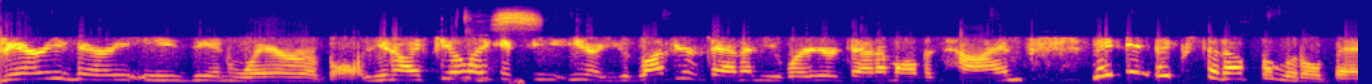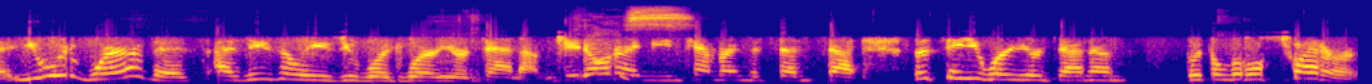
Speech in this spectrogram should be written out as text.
very, very easy and wearable. You know, I feel like if you, you know, you love your denim, you wear your denim all the time, maybe mix it up a little bit. You would wear this as easily as you would wear your denim. Do you know what I mean, Tamara, in the sense that, let's say you wear your denim with a little sweater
